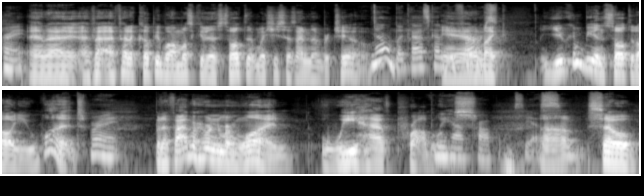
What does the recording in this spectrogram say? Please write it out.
Right. And I, I've, I've had a couple people almost get insulted when she says I'm number two. No, but God's got to be and. I'm like, you can be insulted all you want, right. but if I'm her number one, we have problems. We have problems. Yes. Um, so,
